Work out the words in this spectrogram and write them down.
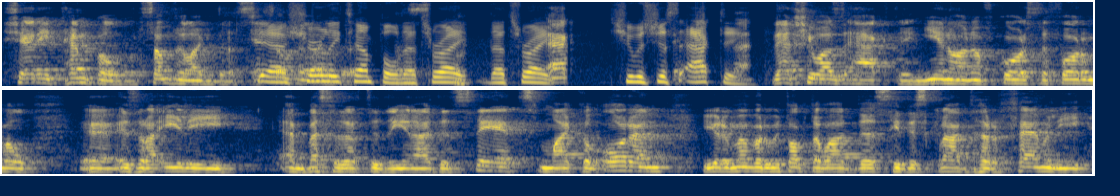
Sherry Temple or something like this. Yeah, Shirley like Temple. That's right. That's right. Act- she was just acting. That she was acting, you know, and of course the formal uh, Israeli ambassador to the United States, Michael Oren. You remember we talked about this. He described her family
